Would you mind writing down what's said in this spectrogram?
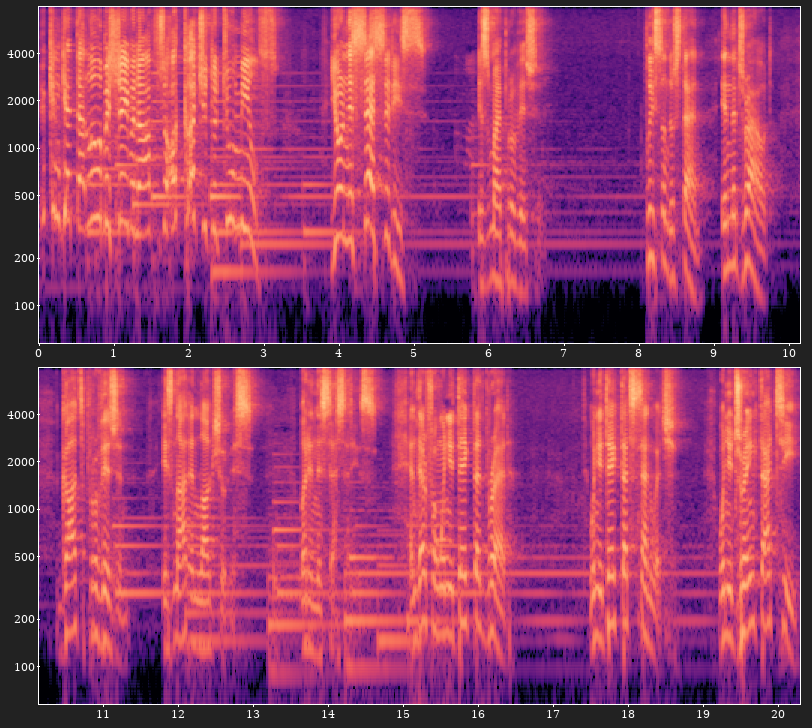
You can get that little bit shaven off, so I'll cut you to two meals. Your necessities is my provision. Please understand, in the drought, God's provision is not in luxuries, but in necessities. And therefore, when you take that bread, when you take that sandwich, when you drink that tea,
